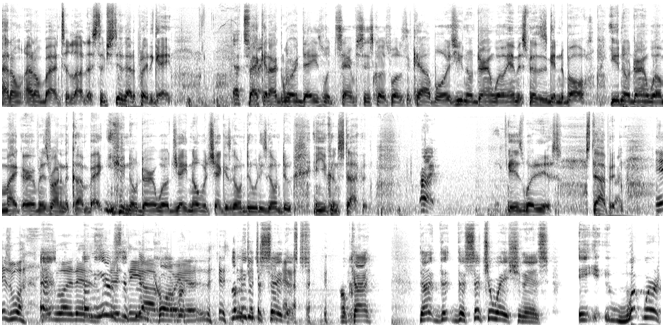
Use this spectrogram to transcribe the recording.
I don't I don't buy into a lot of that stuff. You still got to play the game. That's Back right. in our glory days with San Francisco as well as the Cowboys, you know darn well Emmitt Smith is getting the ball. You know darn well Mike Irvin is running the comeback. You know darn well Jay Novacek is going to do what he's going to do, and you couldn't stop it. right. It is what it is. Stop it. Is what is what it is. And here's the thing, Carver. Let me just say this, okay? The the, the situation is i- i- what we're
